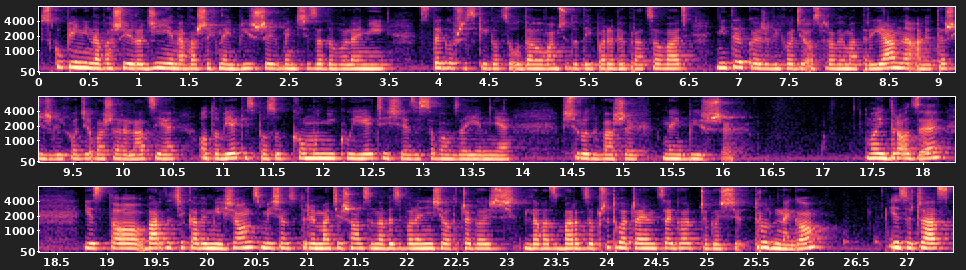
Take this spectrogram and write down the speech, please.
skupieni na waszej rodzinie, na waszych najbliższych, będziecie zadowoleni z tego wszystkiego, co udało wam się do tej pory wypracować, nie tylko jeżeli chodzi o sprawy materialne, ale też jeżeli chodzi o wasze relacje, o to, w jaki sposób komunikujecie się ze sobą wzajemnie wśród waszych najbliższych. Moi drodzy, jest to bardzo ciekawy miesiąc, miesiąc, w którym macie szansę na wyzwolenie się od czegoś dla Was bardzo przytłaczającego, czegoś trudnego. Jest to czas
